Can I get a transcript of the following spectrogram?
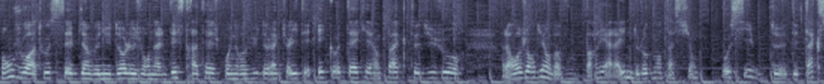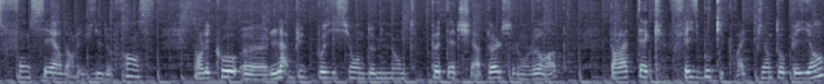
Bonjour à tous et bienvenue dans le journal des stratèges pour une revue de l'actualité écotech et impact du jour. Alors aujourd'hui on va vous parler à la une de l'augmentation possible des taxes foncières dans les villes de France. Dans l'écho, euh, l'abus de position dominante peut-être chez Apple selon l'Europe. Dans la tech, Facebook qui pourrait être bientôt payant.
